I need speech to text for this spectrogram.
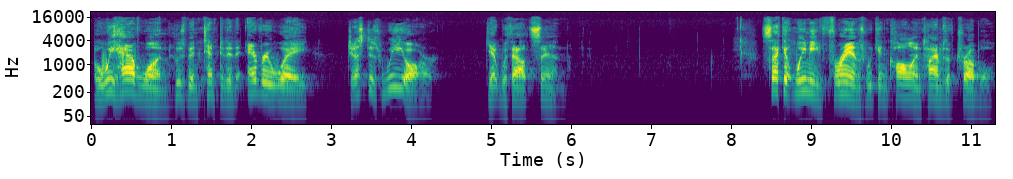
but we have one who's been tempted in every way, just as we are, yet without sin. Second, we need friends we can call in times of trouble.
